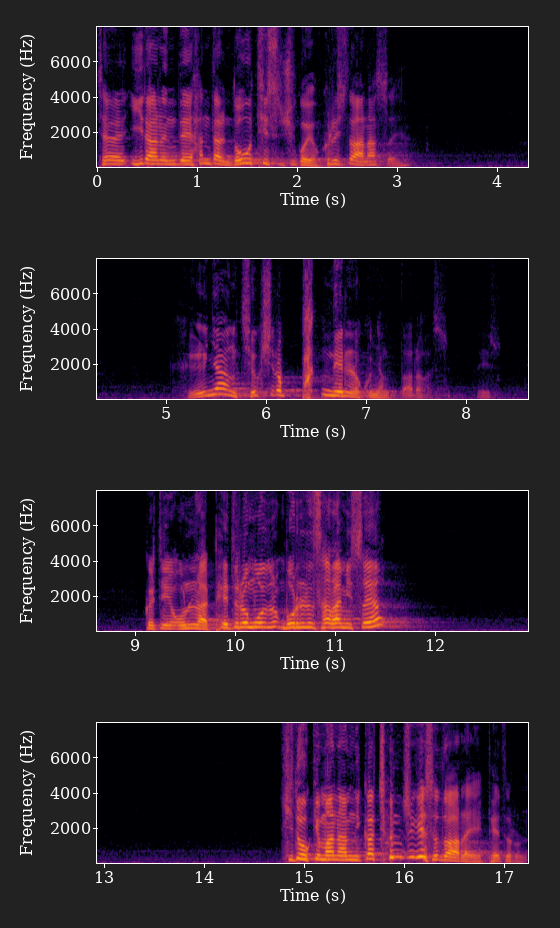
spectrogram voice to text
제가 일하는데 한 달 노티스 주고요. 그러지도 않았어요. 그냥 즉시로 팍 내려놓고 그냥 따라갔어요. 그랬더니 오늘날 베드로 모르는 사람 있어요? 기독교만 합니까? 천주교에서도 알아요, 베드로는.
